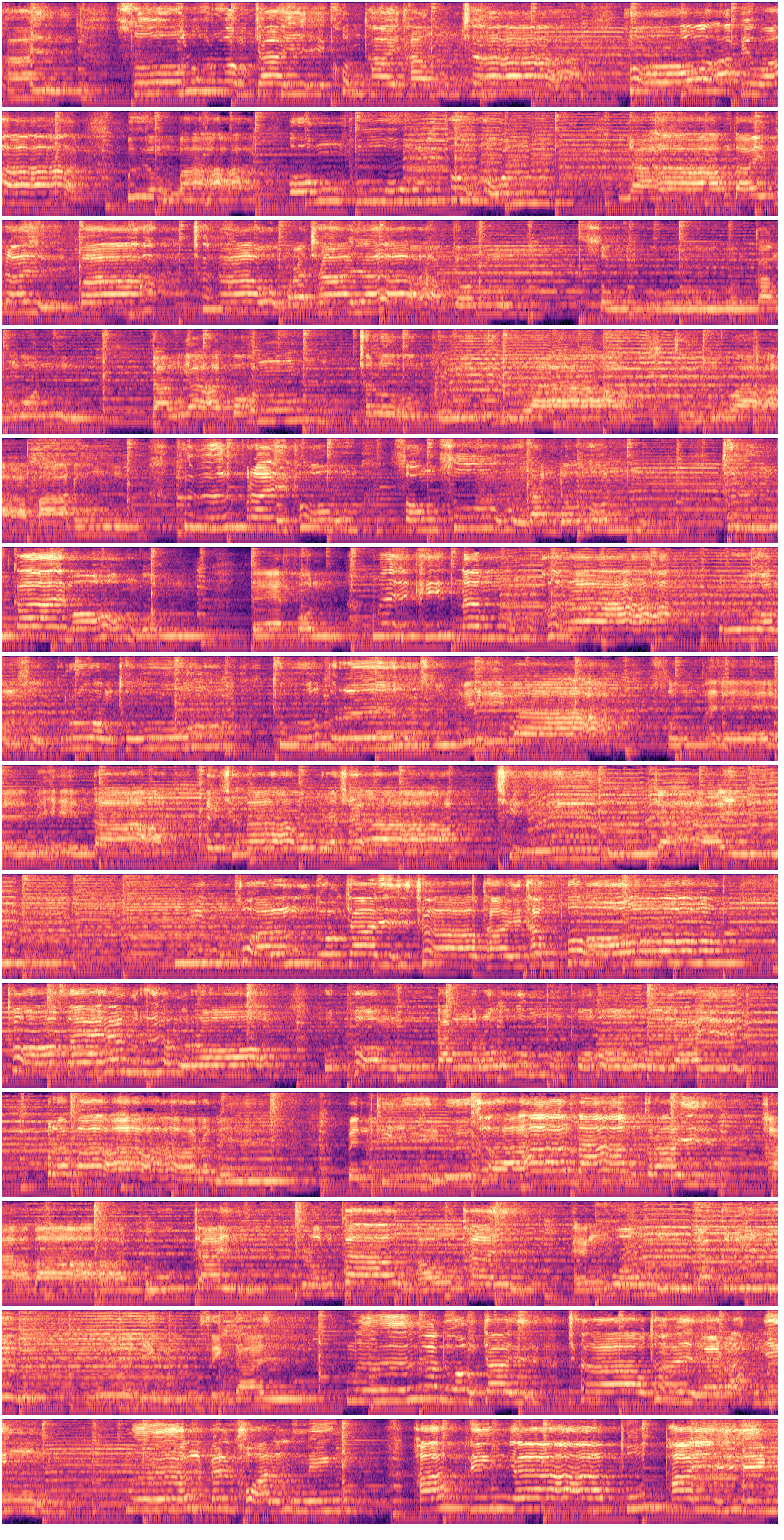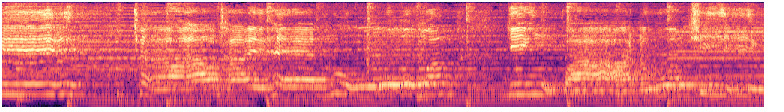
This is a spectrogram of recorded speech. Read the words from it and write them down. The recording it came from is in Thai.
ไทย ศูนย์รวมใจคนไทยทั้งชาติขออภิวาทเบื้องบา ป่าดุงพือไพรทงทรงสู้รันดน ถึงกายมองมนแดดฝนไม่คิดนำพาร่วมสุขร่วมทุกข์ พองดังร่มโพใพระบารมีเป็นที่ qua đuốc chi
